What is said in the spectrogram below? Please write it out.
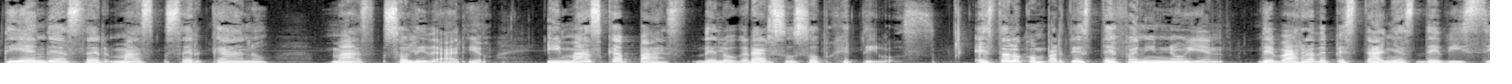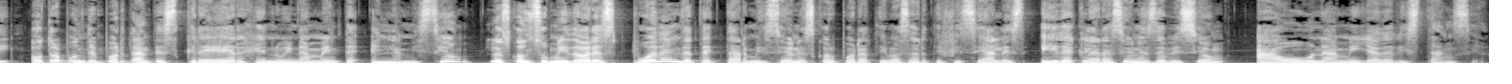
tiende a ser más cercano, más solidario y más capaz de lograr sus objetivos. Esto lo compartió Stephanie Nguyen de barra de pestañas de DC. Otro punto importante es creer genuinamente en la misión. Los consumidores pueden detectar misiones corporativas artificiales y declaraciones de visión a una milla de distancia.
